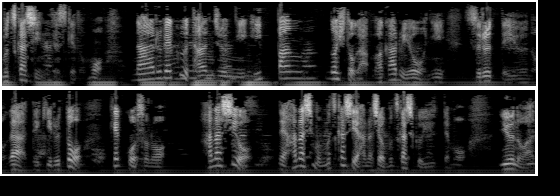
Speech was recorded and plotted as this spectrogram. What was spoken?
難しいんですけども、なるべく単純に一般の人がわかるようにするっていうのができると、結構その話を、ね、話も難しい話を難しく言っても、言うのは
